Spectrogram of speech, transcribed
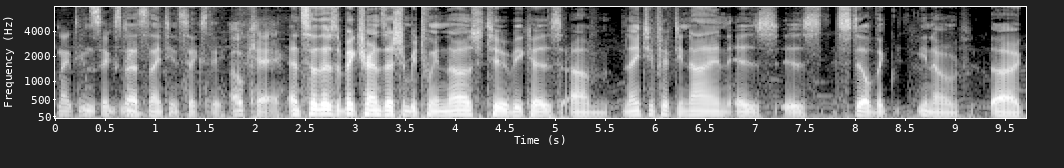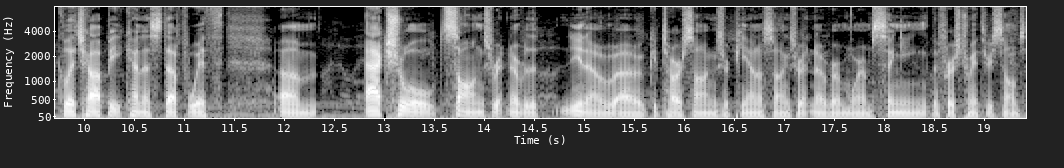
1960. that's 1960. okay. And so there's a big transition between those two because um, 1959 is is still the you know uh, glitch hoppy kind of stuff with um, actual songs written over the you know uh, guitar songs or piano songs written over them where I'm singing the first 23 psalms.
